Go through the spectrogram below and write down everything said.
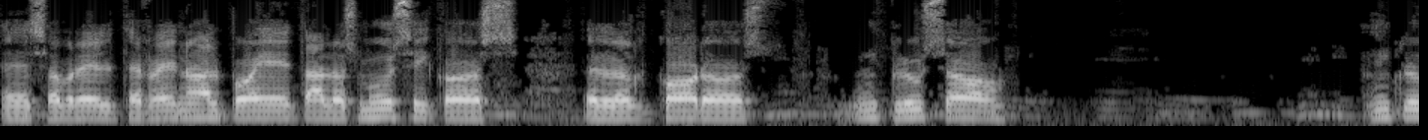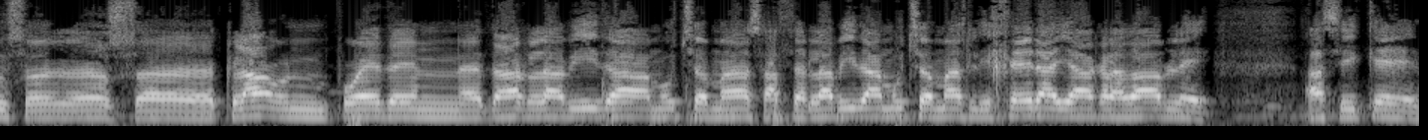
eh, sobre el terreno al poeta, a los músicos, los coros, incluso incluso los uh, clown pueden eh, dar la vida mucho más, hacer la vida mucho más ligera y agradable. Así que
